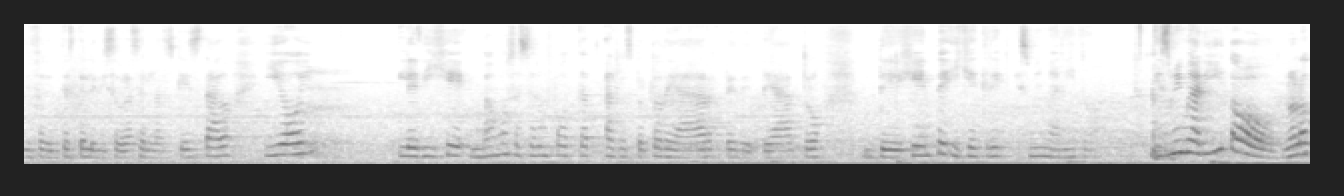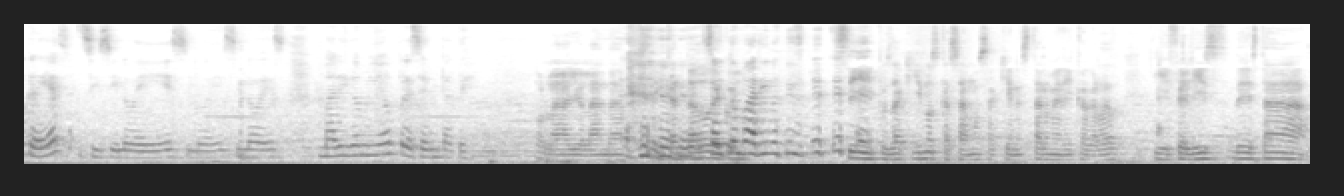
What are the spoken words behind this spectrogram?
diferentes televisoras en las que he estado y hoy le dije, vamos a hacer un podcast al respecto de arte, de teatro, de gente y que cree, es mi marido. Es mi marido, ¿no lo crees? Sí, sí lo es, sí lo es, sí lo es. Marido mío, preséntate. Hola Yolanda, encantado Soy tu marido. Sí, pues aquí nos casamos, aquí en Star Médica, ¿verdad? Y feliz de esta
